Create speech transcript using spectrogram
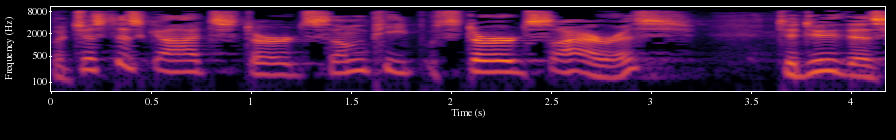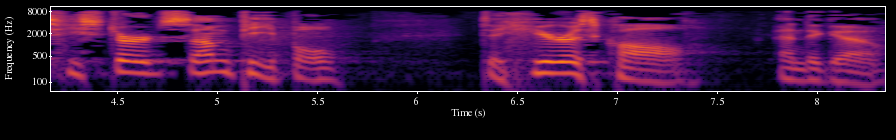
But just as God stirred some people, stirred Cyrus to do this, he stirred some people to hear his call and to go.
